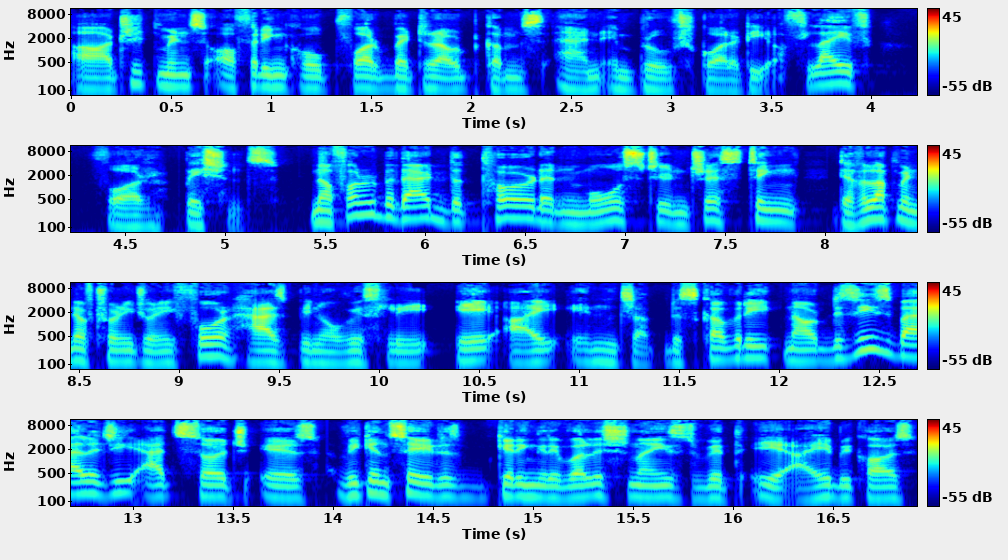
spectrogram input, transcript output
uh, treatments, offering hope for better outcomes and improved quality of life for patients. Now, followed by that, the third and most interesting development of 2024 has been obviously AI in drug discovery. Now, disease biology as such is, we can say it is getting revolutionized with AI because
